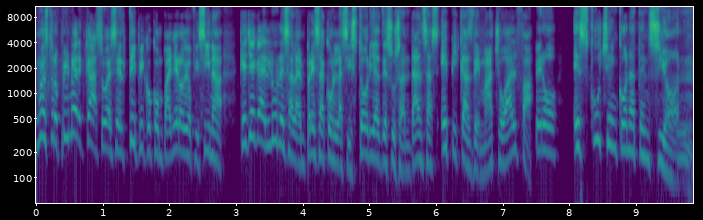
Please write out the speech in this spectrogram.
Nuestro primer caso es el típico compañero de oficina que llega el lunes a la empresa con las historias de sus andanzas épicas de macho alfa. Pero escuchen con atención.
